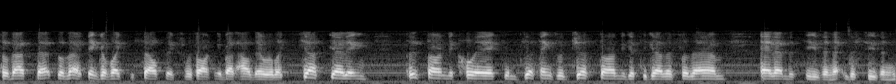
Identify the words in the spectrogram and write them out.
so that's that. So that I think of like the Celtics. We're talking about how they were like just getting, starting to click, and just, things were just starting to get together for them. And then the season, the season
